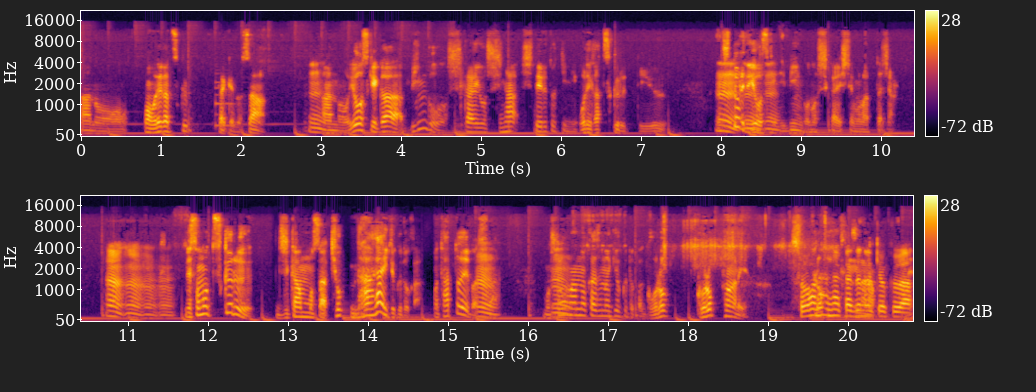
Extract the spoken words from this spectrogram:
あの、まあ、俺が作ったけどさ、うん。あの、洋介がビンゴの司会をしな、してるときに俺が作るっていう、うん一人で洋介にビンゴの司会してもらったじゃん。うんうんうんうん。で、その作る時間もさ、曲、長い曲とか、まあ例えばさ、うんもう湘南の風の曲とか5、6、5、6分あるやん。湘南の風の曲は、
